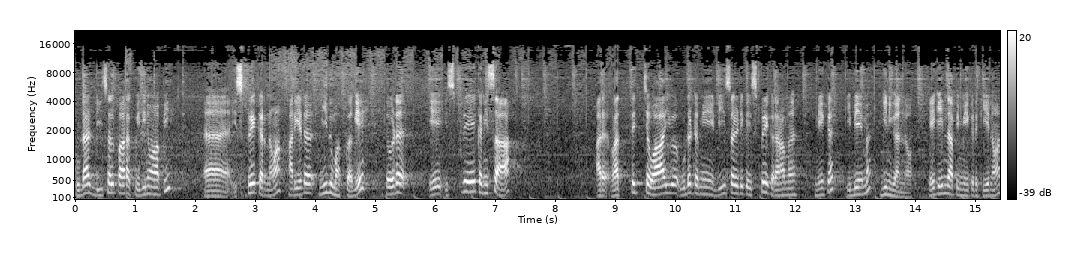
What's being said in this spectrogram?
කුඩා ඩීසල් පාරක් විදිනවා අපි ස්ප්‍රේ කරනවා හරියට මීදුමක් වගේ. එතකොට ඒ ස්ප්‍රේ එක නිසා අර රත් වෙච්ච වායුව උඩට මේ ඩීසල් ටික ස්ප්‍රේ කරාම මේක ඉබේම ගිනි ගන්නවා. ඒකින්ද අපි මේකට කියනවා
